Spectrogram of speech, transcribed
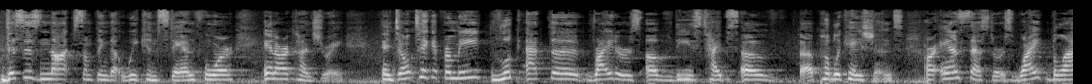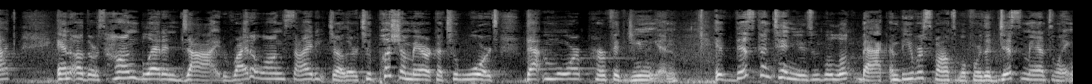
This is not something that we can stand for in our country. And don't take it from me, look at the writers of these types of uh, publications. Our ancestors, white, black, and others, hung, bled, and died right alongside each other to push America towards that more perfect union. If this continues, we will look back and be responsible for the dismantling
